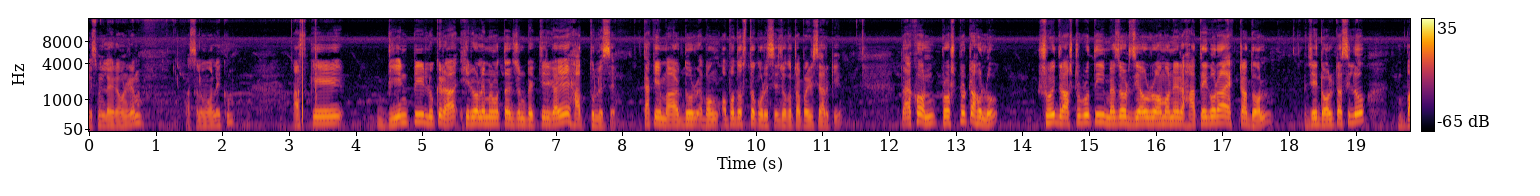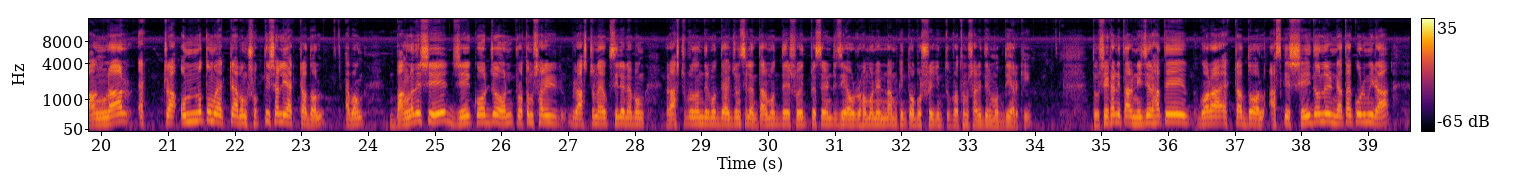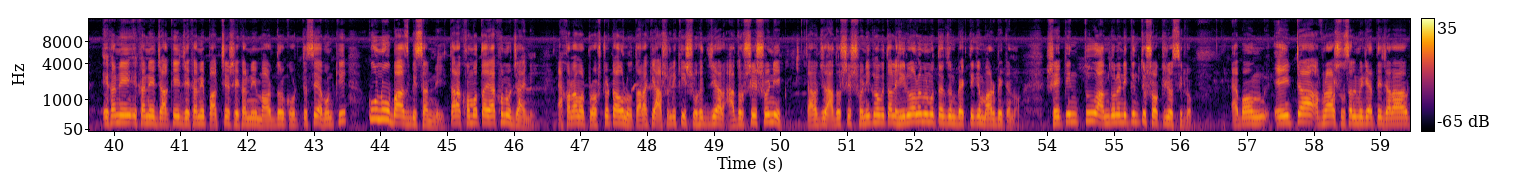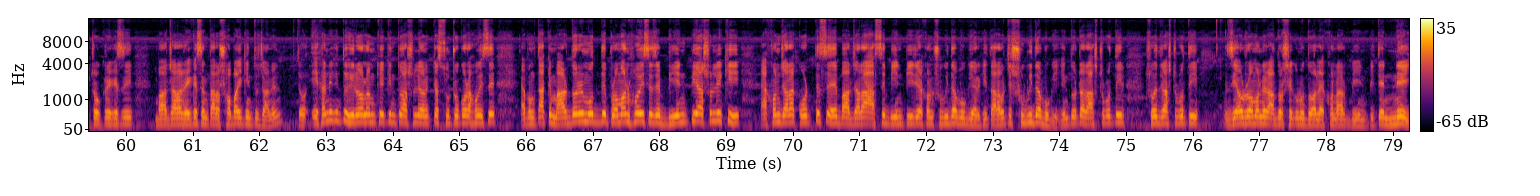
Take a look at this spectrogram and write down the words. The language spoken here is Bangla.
বিসমিল্লাহ রহমান রহিম। আসসালামু আলাইকুম। আজকে বিএনপির লোকেরা হিরো আলমের মতো একজন ব্যক্তির গায়ে হাত তুলেছে। তাকে মারধর এবং অপদস্থ করেছে যতটা পেরেছে আর কি। তো এখন প্রশ্নটা হলো, শহীদ রাষ্ট্রপতি মেজর জিয়াউর রহমানের হাতে গড়া একটা দল, যে দলটা ছিল বাংলার একটা অন্যতম একটা এবং শক্তিশালী একটা দল এবং বাংলাদেশে যে কজন প্রথম সারির রাষ্ট্রনায়ক ছিলেন এবং রাষ্ট্রপ্রধানদের মধ্যে একজন ছিলেন, তার মধ্যে শহীদ প্রেসিডেন্ট জিয়াউর রহমানের নাম কিন্তু অবশ্যই কিন্তু প্রথম সারিদের মধ্যে আর কি। তো সেখানে তার নিজের হাতে গড়া একটা দল, আজকে সেই দলের নেতাকর্মীরা এখানে এখানে যাকে যেখানে পাচ্ছে সেখানে মারধর করতেছে, এমনকি কোনো বাজ বিচার নেই। তারা ক্ষমতায় এখনও যায়নি। এখন আমার প্রশ্নটা হলো, তারা কি আসলে কি শহীদ জিয়ার আদর্শের সৈনিক? তারা যদি আদর্শের সৈনিক হবে, তাহলে হিরো আলমের মতো একজন ব্যক্তিকে মারবে কেন? সে কিন্তু আন্দোলনে কিন্তু সক্রিয় ছিল। এবং এইটা আপনারা সোশ্যাল মিডিয়াতে যারা চোখ রেখেছি বা যারা রেখেছেন, তারা সবাই কিন্তু জানেন। তো এখানে কিন্তু হিরো আলমকে কিন্তু আসলে অনেকটা ছোটো করা হয়েছে এবং তাকে মারধরের মধ্যে প্রমাণ হয়েছে যে বিএনপি আসলে কি এখন যারা করতেছে বা যারা আছে বিএনপির এখন সুবিধাভোগী আর কি, তারা হচ্ছে সুবিধাভোগী। কিন্তু ওটা রাষ্ট্রপতির, শহীদ রাষ্ট্রপতি জিয়াউর রহমানের আদর্শে কোনো দল এখন আর বিএনপিতে নেই।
